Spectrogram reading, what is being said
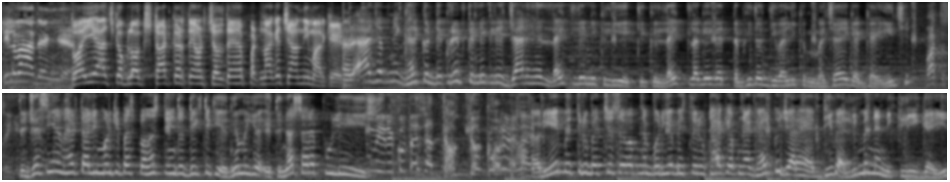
दिलवा देंगे। तो आइए आज का ब्लॉग स्टार्ट करते हैं और चलते हैं पटना के चांदनी मार्केट। और आज अपने घर को डेकोरेट करने के लिए जा रहे हैं लाइट लेने के लिए क्योंकि लाइट लगेगा तभी तो दिवाली का मज़ा आएगा गाइज़ तो तो जैसे ही हम हर ताली मोड़ के पास पहुँचते हैं तो देखते की अरे मैया इतना सारा पुलिस मेरे को तो ऐसा धक धक हो रहा है। और ये बुतरू बच्चे सब अपना बुढ़िया बिस्तर उठा के अपना घर को जा रहा है दिवाली मनाने निकली गई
